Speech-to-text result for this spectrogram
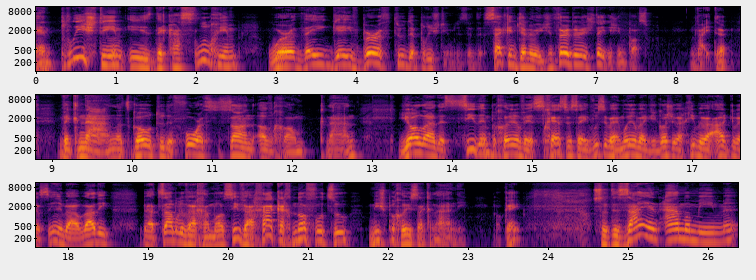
and plishtim is the kasluchim where they gave birth to the plishtim. This is the second generation, third generation, state impossible. Weiter, v'knan. Let's go to the fourth son of Chom, Knan. Yola the Sidim b'choyer v'eschen v'seivusi v'amoyer v'agigoshi v'achiv v'arki v'asini v'avadi v'achar kach nofutzu mishpachoyis aknani. Okay? So the Zion Amomim,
